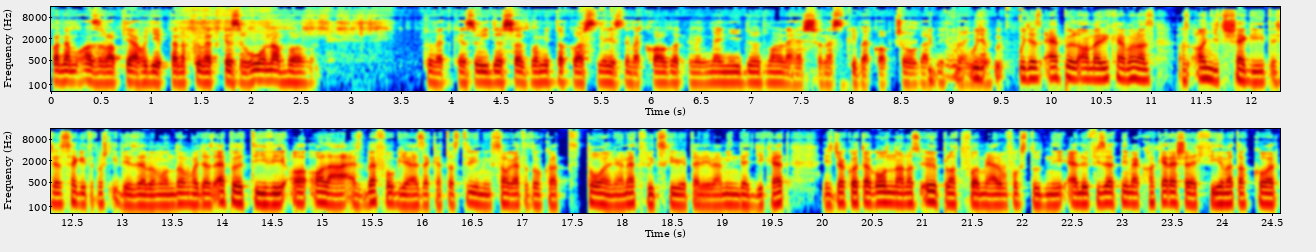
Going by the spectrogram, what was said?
hanem az alapján, hogy éppen a következő hónapban, vagy következő időszakban mit akarsz nézni, meg hallgatni, meg mennyi időd van, lehessen ezt kibekapcsolgatni könnyen. Ugye, ugye az Apple Amerikában az, az annyit segít, és ez segített most idézelben mondom, hogy az Apple TV alá ezt befogja ezeket a streaming szolgáltatókat tolni, a Netflix kivételével mindegyiket, és gyakorlatilag onnan az ő platformjáról fogsz tudni előfizetni, meg ha keresel egy filmet, akkor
